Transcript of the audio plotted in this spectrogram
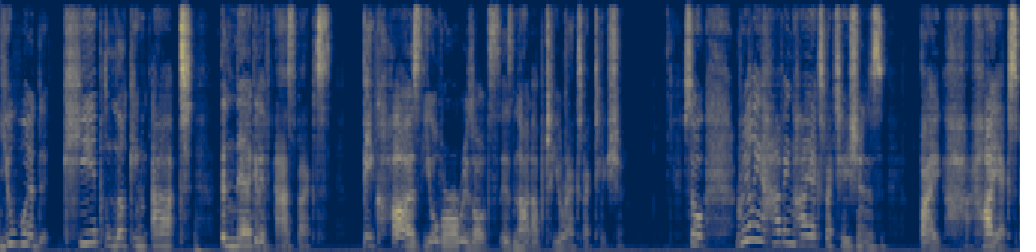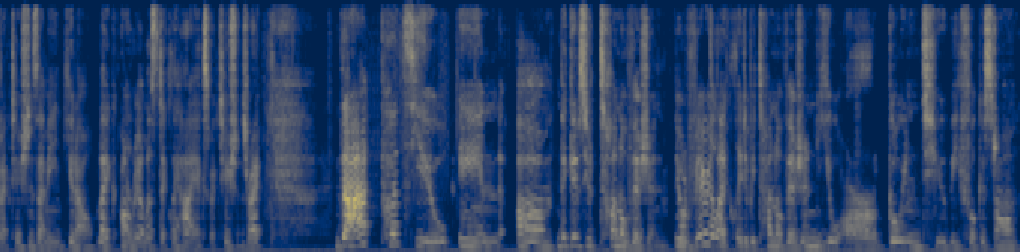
You would keep looking at the negative aspects because the overall results is not up to your expectation. So, really having high expectations by high expectations, I mean, you know, like unrealistically high expectations, right? That puts you in, um, that gives you tunnel vision. You're very likely to be tunnel vision. You are going to be focused on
